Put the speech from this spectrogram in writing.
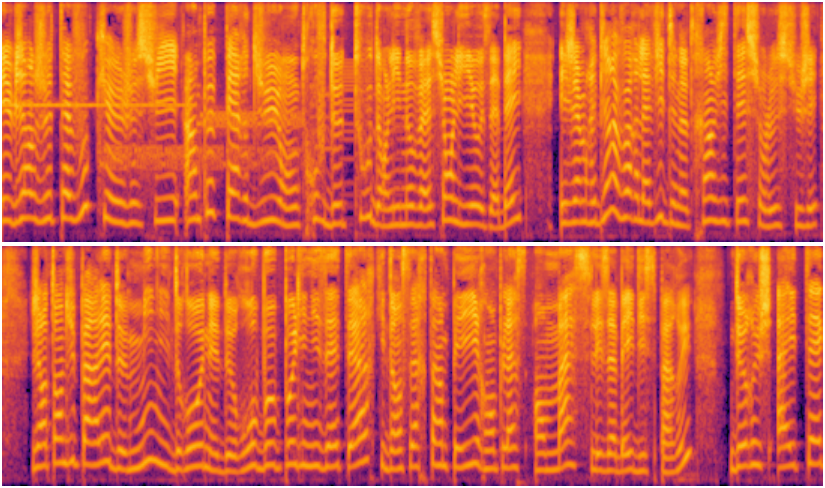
Eh bien, je t'avoue que je suis un peu perdue. On trouve de tout dans l'innovation liée aux abeilles et j'aimerais bien avoir l'avis de notre invité sur le sujet. J'ai entendu parler de mini-drones et de robots pollinisateurs qui, dans certains pays, remplacent en masse les abeilles disparues, de ruches high-tech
